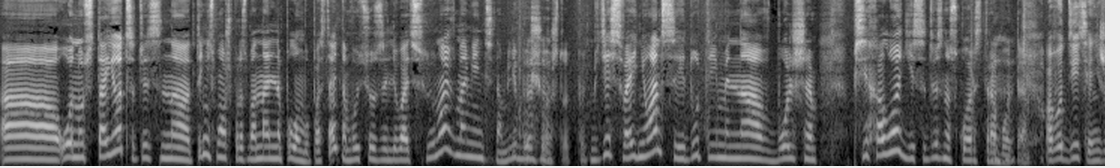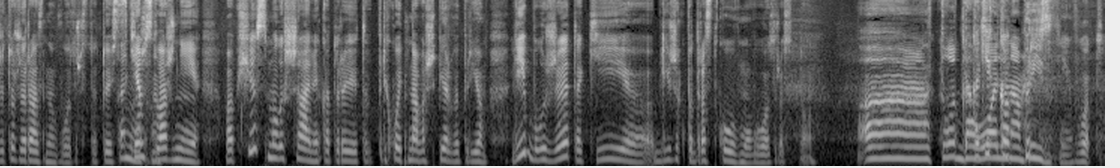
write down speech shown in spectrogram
а, он устает, соответственно, ты не сможешь просто банально пломбу поставить, там будет все заливать слюной в моменте, там, либо еще Мгм. что-то. Поэтому здесь свои нюансы идут именно в больше психологии, соответственно, скорость работы. А вот дети, они же тоже разного возраста. То есть тем Конечно. сложнее вообще с малышами, которые приходят на ваш первый прием, либо уже такие ближе к подростковому возрасту. А, то Какие довольно... капризнее, вот.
